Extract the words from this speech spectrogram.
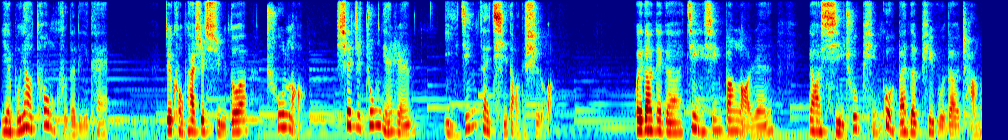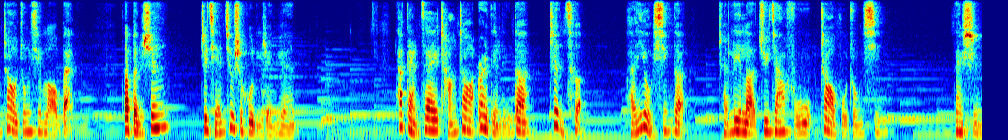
也不要痛苦的离开，这恐怕是许多初老甚至中年人已经在祈祷的事了。回到那个尽心帮老人要洗出苹果般的屁股的长照中心老板，他本身之前就是护理人员，他赶在长照二点零的政策，很有心的成立了居家服务照护中心，但是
